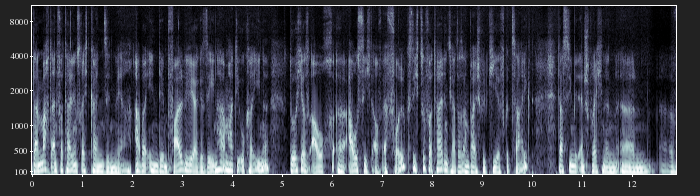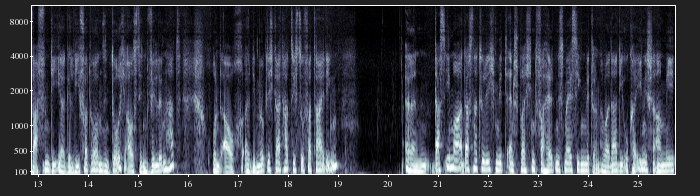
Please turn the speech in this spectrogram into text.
dann macht ein Verteidigungsrecht keinen Sinn mehr. Aber in dem Fall, wie wir ja gesehen haben, hat die Ukraine durchaus auch äh, Aussicht auf Erfolg, sich zu verteidigen. Sie hat das am Beispiel Kiew gezeigt, dass sie mit entsprechenden äh, Waffen, die ihr geliefert worden sind, durchaus den Willen hat und auch äh, die Möglichkeit hat, sich zu verteidigen. Äh, das immer, das natürlich mit entsprechend verhältnismäßigen Mitteln. Aber da die ukrainische Armee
